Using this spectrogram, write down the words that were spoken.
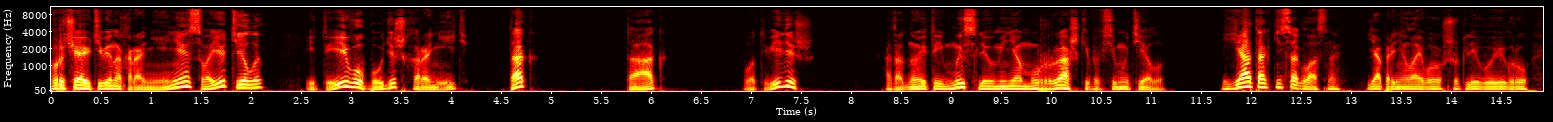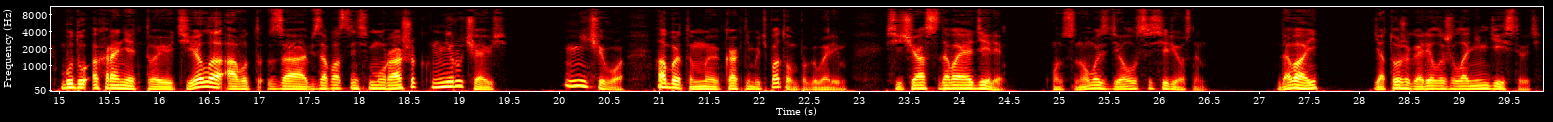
вручаю тебе на хранение свое тело, и ты его будешь хранить. Так? Так. Вот видишь? От одной этой мысли у меня мурашки по всему телу. Я так не согласна. Я приняла его шутливую игру. Буду охранять твое тело, а вот за безопасность мурашек не ручаюсь. Ничего, об этом мы как-нибудь потом поговорим. Сейчас давай о деле. Он снова сделался серьезным. «Давай». Я тоже горела желанием действовать.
